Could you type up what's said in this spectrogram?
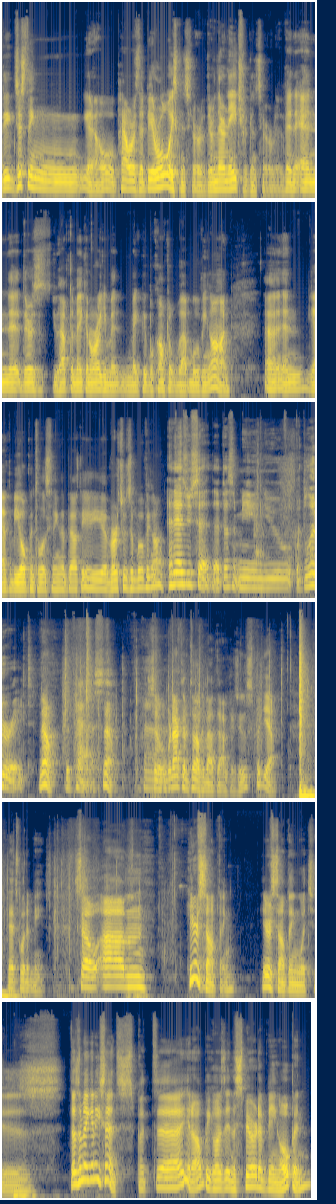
the existing, you know, powers that be are always conservative. They're in their nature conservative, and and uh, there's you have to make an argument and make people comfortable about moving on, uh, and you have to be open to listening about the uh, virtues of moving on. And as you said, that doesn't mean you obliterate No, the past. no. So we're not going to talk about Dr. Seuss, but yeah, that's what it means. So um, here's something. Here's something which is doesn't make any sense, but uh, you know, because in the spirit of being open,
